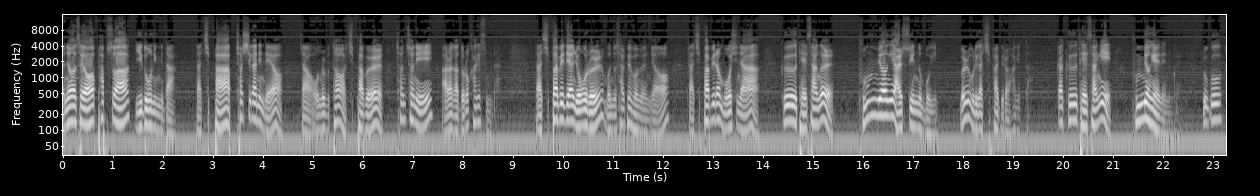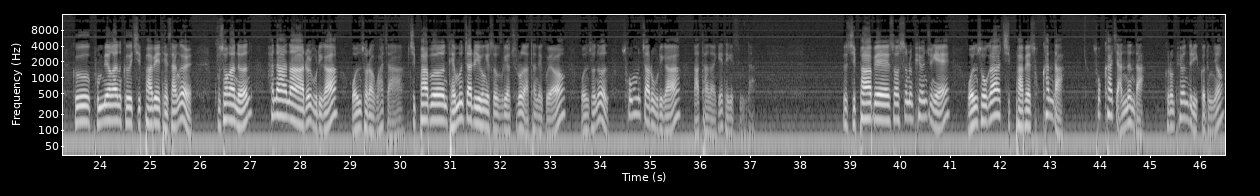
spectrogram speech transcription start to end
안녕하세요. 팝수학 이도훈입니다. 자, 집합 첫 시간인데요. 자, 오늘부터 집합을 천천히 알아가도록 하겠습니다. 자, 집합에 대한 용어를 먼저 살펴보면요. 자, 집합이란 무엇이냐? 그 대상을 분명히 알 수 있는 모임을 우리가 집합이라고 하겠다. 그러니까 그 대상이 분명해야 되는 거예요. 그리고 그 분명한 그 집합의 대상을 구성하는 하나하나를 우리가 원소라고 하자. 집합은 대문자를 이용해서 우리가 주로 나타내고요. 원소는 소문자로 우리가 나타나게 되겠습니다. 그래서 집합에서 쓰는 표현 중에 원소가 집합에 속한다, 속하지 않는다 그런 표현들이 있거든요.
